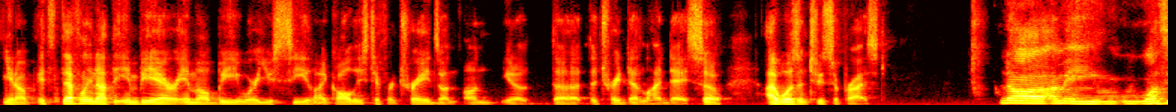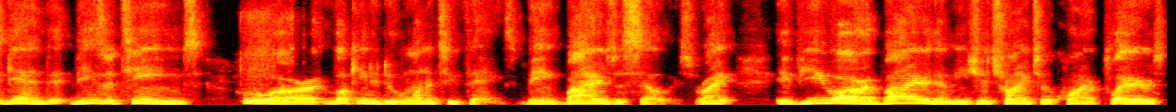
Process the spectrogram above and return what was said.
you know, it's definitely not the NBA or MLB where you see like all these different trades on on you know the the trade deadline day. So I wasn't too surprised. No, I mean, once again, th- these are teams who are looking to do one or two things, being buyers or sellers, right? If you are a buyer, that means you're trying to acquire players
